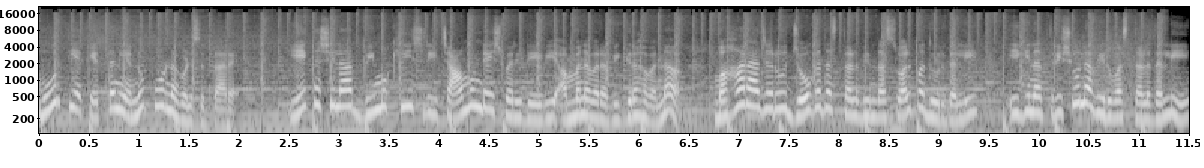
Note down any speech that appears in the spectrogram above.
ಮೂರ್ತಿಯ ಕೆತ್ತನೆಯನ್ನು ಪೂರ್ಣಗೊಳಿಸುತ್ತಾರೆ. ಏಕಶಿಲಾ ದ್ವಿಮುಖಿ ಶ್ರೀ ಚಾಮುಂಡೇಶ್ವರಿ ದೇವಿ ಅಮ್ಮನವರ ವಿಗ್ರಹವನ್ನ ಮಹಾರಾಜರು ಜೋಗದ ಸ್ಥಳದಿಂದ ಸ್ವಲ್ಪ ದೂರದಲ್ಲಿ, ಈಗಿನ ತ್ರಿಶೂಲವಿರುವ ಸ್ಥಳದಲ್ಲಿ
